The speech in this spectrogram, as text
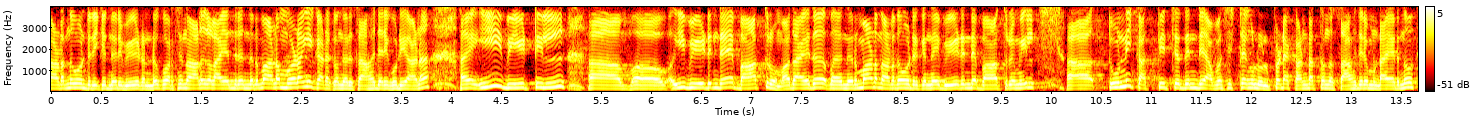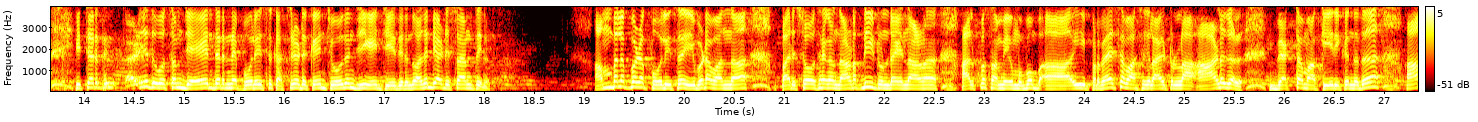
നടന്നുകൊണ്ടിരിക്കുന്ന ഒരു വീടുണ്ട്. കുറച്ച് നാളുകളായി നിർമ്മാണം മുടങ്ങിക്കിടക്കുന്ന ഒരു സാഹചര്യം കൂടിയാണ്. ഈ വീട്ടിൽ ഈ വീടിന്റെ ബാത്റൂം അതായത് നിർമ്മാണം നടന്നുകൊണ്ടിരിക്കുന്ന ഈ വീടിന്റെ ബാത്റൂമിൽ തുണി കത്തിച്ചതിന്റെ അവശിഷ്ടങ്ങൾ ഉൾപ്പെടെ കണ്ടെത്തുന്ന സാഹചര്യം ഉണ്ടായിരുന്നു. ഇത്തരത്തിൽ കഴിഞ്ഞ ദിവസം ജയേന്ദ്രനെ പോലീസ് കസ്റ്റഡിയെടുക്കുകയും ചോദ്യം ചെയ്യുകയും ചെയ്തിരുന്നു. അതിന്റെ അടിസ്ഥാനത്തിൽ അമ്പലപ്പുഴ പോലീസ് ഇവിടെ വന്ന് പരിശോധനകൾ നടത്തിയിട്ടുണ്ട് എന്നാണ് അല്പസമയം മുമ്പ് ഈ പ്രദേശവാസികളായിട്ടുള്ള ആളുകൾ വ്യക്തമാക്കിയിരിക്കുന്നത്. ആ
